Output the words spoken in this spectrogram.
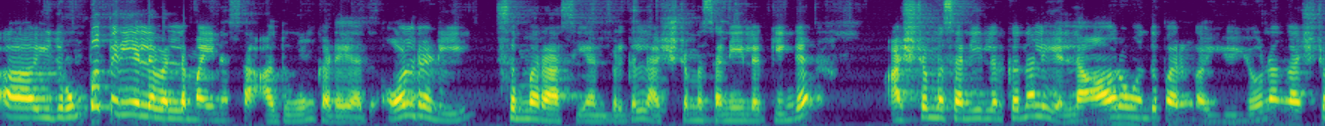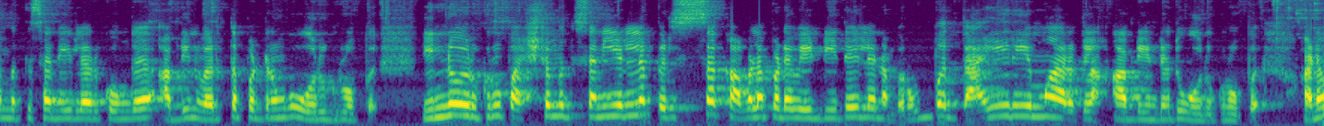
ஆஹ் இது ரொம்ப பெரிய லெவல்ல மைனஸா அதுவும் கிடையாது. ஆல்ரெடி சிம்மராசி அன்பர்கள் அஷ்டம சனியில இருக்கீங்க. அஷ்டம சனியில இருக்கிறதுனால எல்லாரும் வந்து பாருங்க ஐயோ நாங்க அஷ்டமத்து சனியில இருக்கோங்க அப்படின்னு வருத்தப்படுறவங்க ஒரு குரூப் இன்னொரு குரூப் அஷ்டமத்து சனியெல்லாம் பெருசா கவலைப்பட வேண்டியதே இல்லை. நம்ம ரொம்ப தைரியமா இருக்கலாம் அப்படின்றது ஒரு குரூப் ஆனா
